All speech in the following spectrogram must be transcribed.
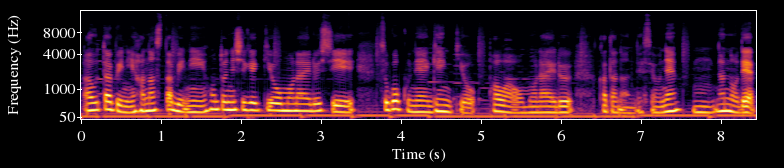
会うたびに話すたびに本当に刺激をもらえるしすごくね元気をパワーをもらえる方なんですよね、うん、なので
